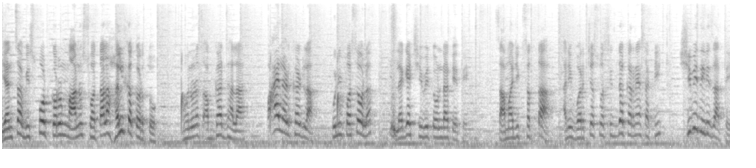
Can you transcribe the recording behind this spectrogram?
यांचा विस्फोट करून माणूस स्वतःला हलकं करतो. म्हणूनच अपघात झाला पाय लडखडला कुणी फसवलं की लगेच शिवी तोंडात येते. सामाजिक सत्ता आणि वर्चस्व सिद्ध करण्यासाठी शिवी दिली जाते.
